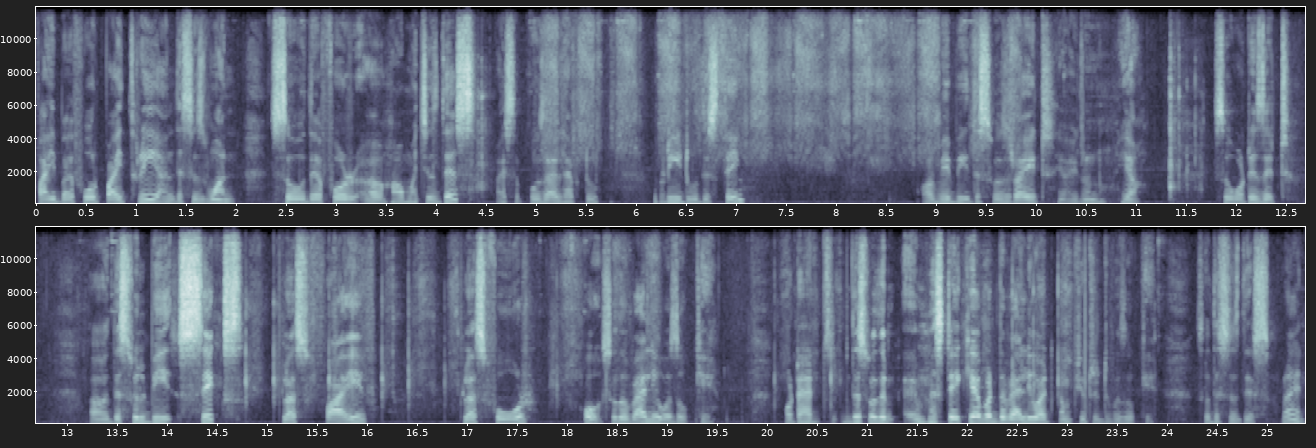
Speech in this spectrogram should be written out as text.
5 by 4 pi 3 and this is 1. So, therefore, uh, how much is this? I suppose I will have to redo this thing or maybe this was right, yeah, I do not know, yeah. So, what is it? Uh, this will be 6 plus 5 plus 4. Oh, so the value was okay what I had this was a, a, mistake here, but the value I had computed was okay. So, this is this right.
